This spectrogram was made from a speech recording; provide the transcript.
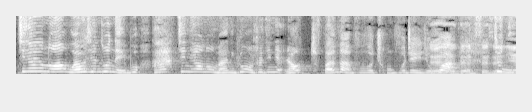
今天就弄完，我要先做哪一步啊？今天要弄完，你跟我说今天，然后反反复复重复这一句话，对对就你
